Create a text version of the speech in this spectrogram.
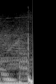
Bye.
